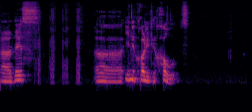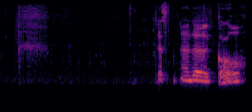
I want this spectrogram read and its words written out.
uh, this uh, inequality holds. This and the goal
